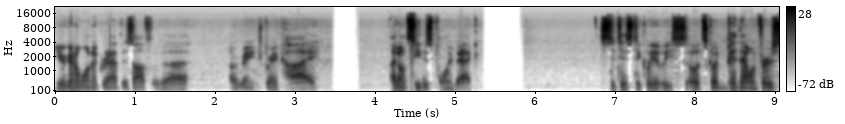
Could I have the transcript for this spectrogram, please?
you're gonna want to grab this off of a, a range break high. I don't see this pulling back statistically at least. So let's go ahead and pin that one first.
